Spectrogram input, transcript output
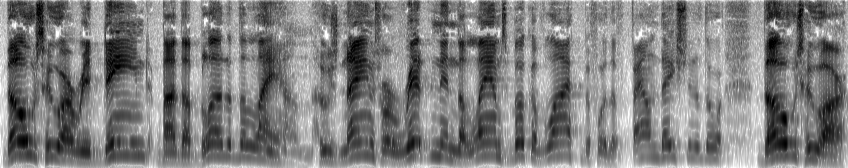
Those who are redeemed by the blood of the Lamb, whose names were written in the Lamb's book of life before the foundation of the world. Those who are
